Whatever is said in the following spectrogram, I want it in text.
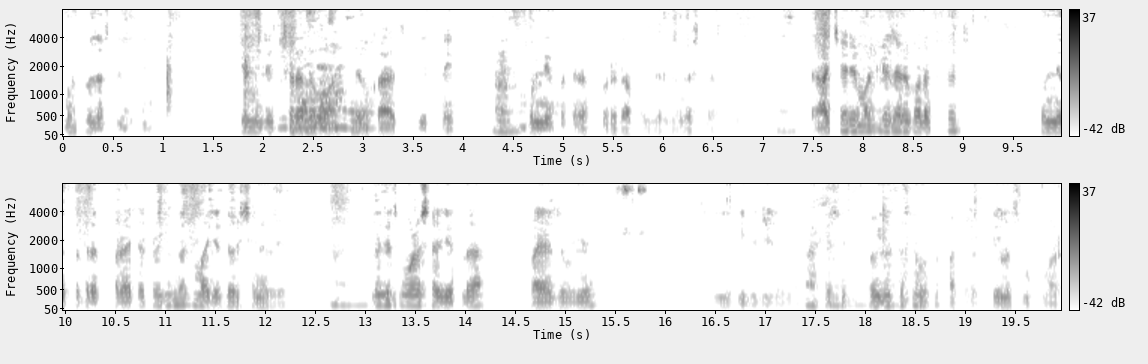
महत्त्व जास्त देते ते म्हणजे चरण वाहणे काळ येत नाहीत पुण्य पडेल आपण जर गंगा स्नान केलं तर आचार्य म्हटले जर मला खरंच पुण्यपत्रात पडायचं तर घेऊनच माझे दर्शन वेळ लगेच वळसा घेतला गंगा तशी पहिलं तसं होतं पात्र तेलच मार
